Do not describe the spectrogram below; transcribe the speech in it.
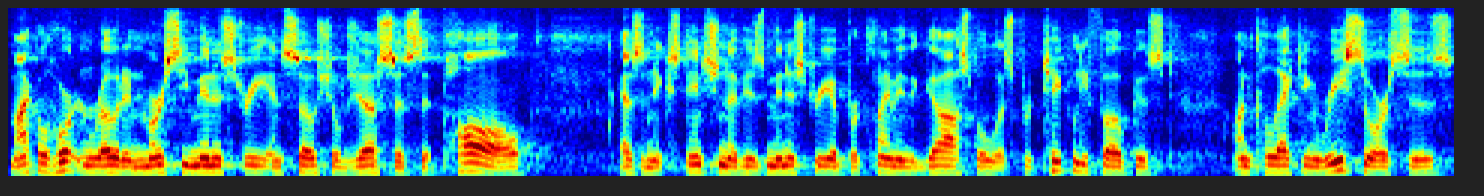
Michael Horton wrote in Mercy Ministry and Social Justice that Paul, as an extension of his ministry of proclaiming the gospel, was particularly focused on collecting resources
